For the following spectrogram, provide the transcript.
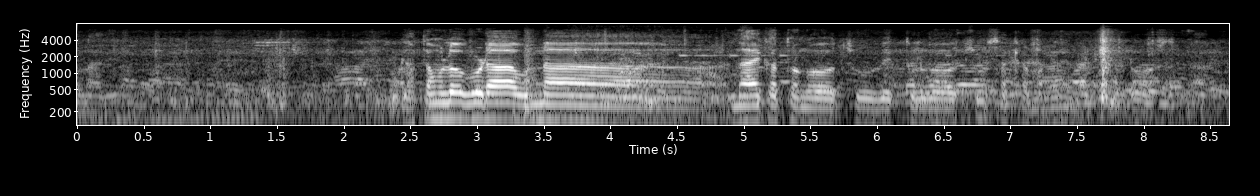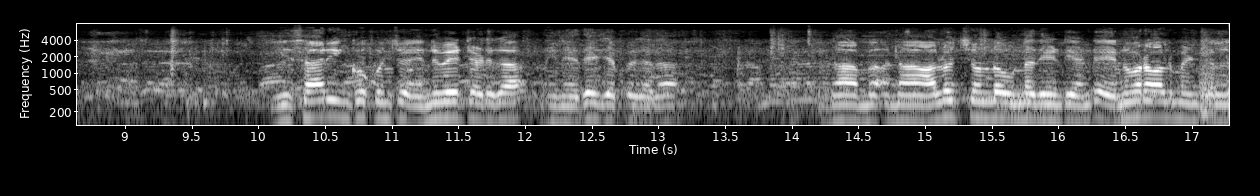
ఉన్నది? గతంలో కూడా ఉన్న నాయకత్వం కావచ్చు వ్యక్తులు కావచ్చు సక్రమంగా నడుచుకుంటూ వస్తున్నారు. ఈసారి ఇంకో కొంచెం ఎన్నివేటెడ్గా నేను అదే చెప్పే కదా నా నా ఆలోచనలో ఉన్నది ఏంటి అంటే ఎన్విరాన్మెంటల్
